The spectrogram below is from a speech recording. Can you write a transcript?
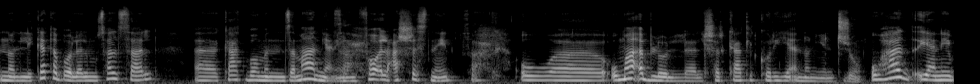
إنه اللي كتبه للمسلسل آه، كاتبه من زمان يعني صح. من فوق العشر سنين. صح. و... وما قبلوا ال- الشركات الكورية إنهم ينتجوه وهذا يعني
